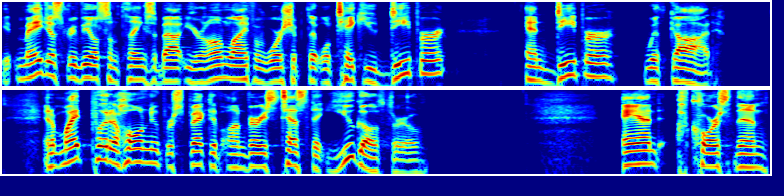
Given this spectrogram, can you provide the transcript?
it may just reveal some things about your own life of worship that will take you deeper and deeper with God. And it might put a whole new perspective on various tests that you go through. And of course, then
